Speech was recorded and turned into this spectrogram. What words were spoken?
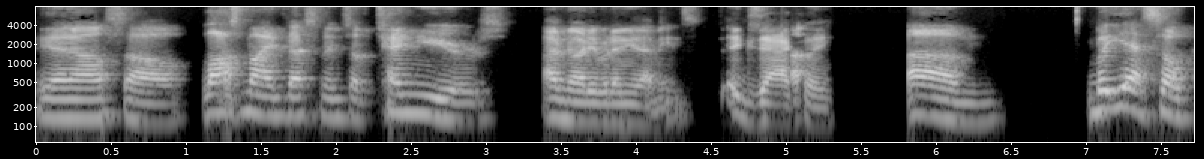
You know, so lost my investments of ten years. I have no idea what any of that means. exactly. Um, but yeah, so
